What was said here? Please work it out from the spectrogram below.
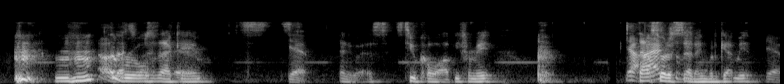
mm-hmm, Oh, the rules of that fair. game. It's- it's- Yeah. Anyways, it's too co-op for me. Yeah, that I sort of setting would get me. Yeah.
